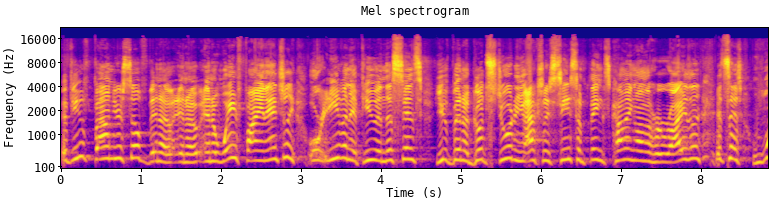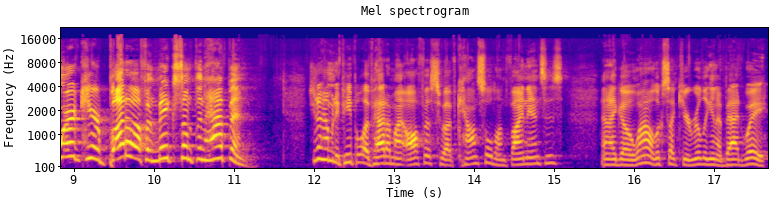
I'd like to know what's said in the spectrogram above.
if you found yourself in a, in, a, in a way financially, or even if you, in this sense, you've been a good steward and you actually see some things coming on the horizon, it says, work your butt off and make something happen. Do you know how many people I've had in my office who I've counseled on finances? And I go, wow, looks like you're really in a bad way.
